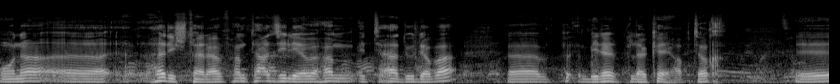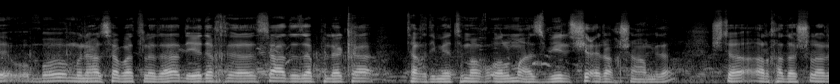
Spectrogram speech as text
ona e, her iş taraf hem taziliye ve hem ittihadu deva e, birer plaka yaptık. E, bu münasebetle de dedik sadece plaka takdim etmek olmaz bir şiir akşamı. İşte arkadaşlar,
